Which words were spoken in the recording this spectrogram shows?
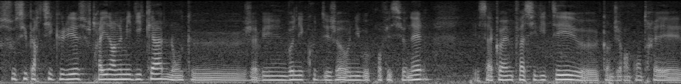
soucis particuliers. Je travaillais dans le médical, donc euh, j'avais une bonne écoute déjà au niveau professionnel. Et ça a quand même facilité euh, quand j'ai rencontré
